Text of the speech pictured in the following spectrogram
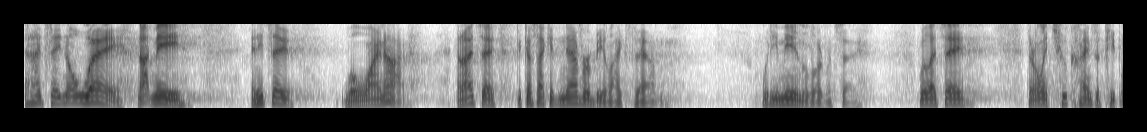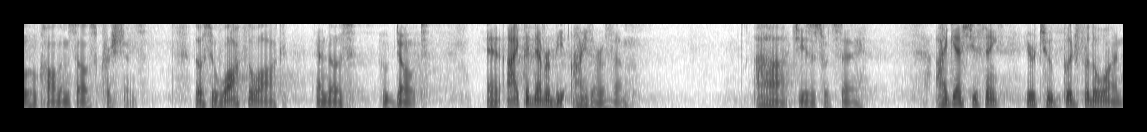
And I'd say, No way, not me. And he'd say, Well, why not? And I'd say, Because I could never be like them. What do you mean? The Lord would say. Well, I'd say, There are only two kinds of people who call themselves Christians those who walk the walk and those who don't. And I could never be either of them. Ah, Jesus would say, I guess you think you're too good for the one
